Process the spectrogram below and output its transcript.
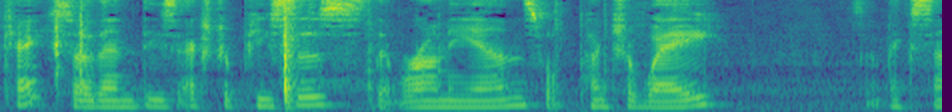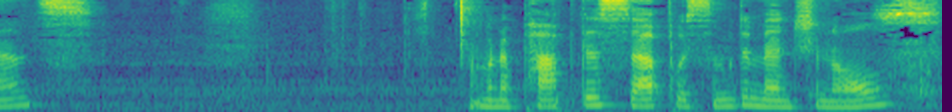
Okay, so then these extra pieces that were on the ends will punch away. That make sense? I'm going to pop this up with some dimensionals.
